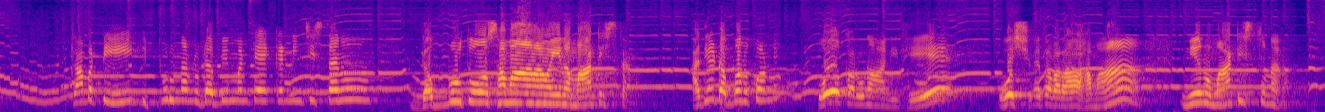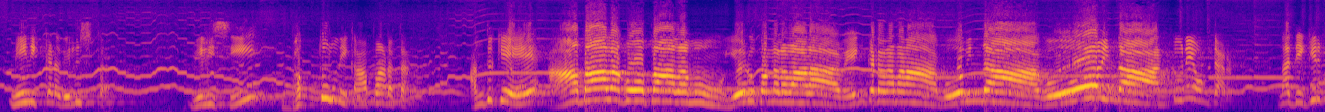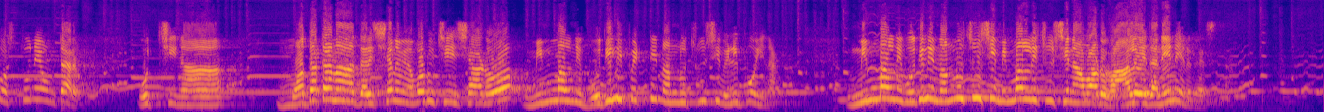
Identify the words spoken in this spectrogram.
కాబట్టి ఇప్పుడు నన్ను డబ్బిమ్మంటే ఎక్కడి నుంచి ఇస్తాను? డబ్బుతో సమానమైన మాట ఇస్తాను. అదే డబ్బు అనుకోండి. ఓ కరుణానిధే ఓ శ్వేతవరాహమా నేను మాటిస్తున్నాను. నేను ఇక్కడ వెలుస్తాను. వెలిసి భక్తుల్ని కాపాడతాడు అందుకే ఆబాల గోపాలము ఏడు కొండలవాడ వెంకటరమణ గోవింద గోవింద అంటూనే ఉంటారు. నా దగ్గరికి వస్తూనే ఉంటారు. వచ్చిన మొదట నా దర్శనం ఎవడు చేశాడో మిమ్మల్ని వదిలిపెట్టి నన్ను చూసి వెళ్ళిపోయిన. మిమ్మల్ని వదిలి నన్ను చూసి మిమ్మల్ని చూసిన వాడు రాలేదనే నేను వేస్తాను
